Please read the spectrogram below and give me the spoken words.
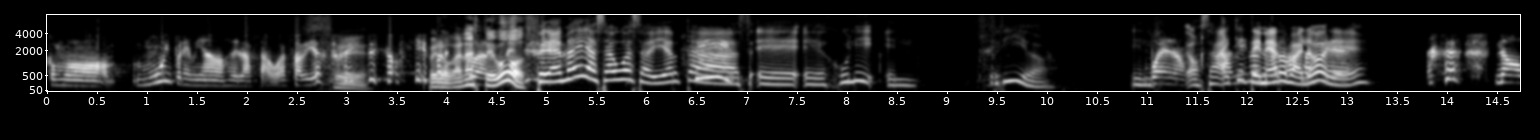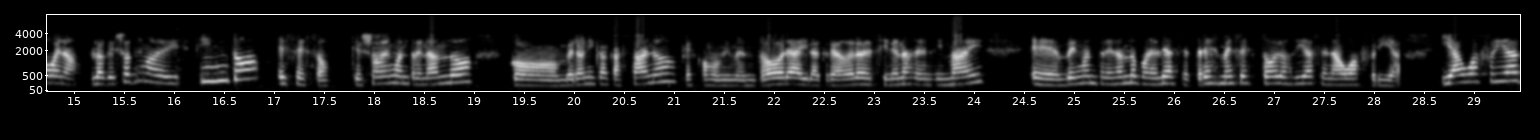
como muy premiados de las aguas abiertas. Pero ganaste suerte. vos. Pero además de las aguas abiertas, eh, eh, Juli, el frío. El- Bueno, o sea, hay que que tener pasa valor, que- ¿eh? no, bueno, lo que yo tengo de distinto es eso, que yo vengo entrenando con Verónica Casano, que es como mi mentora y la creadora de Sirenas del Limay. Eh, vengo entrenando, ponerle hace tres meses todos los días en agua fría. Y agua fría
